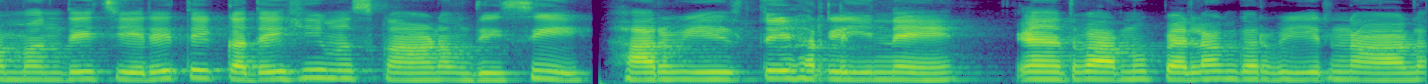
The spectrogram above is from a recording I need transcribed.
ਅਮਨ ਦੇ ਚਿਹਰੇ ਤੇ ਕਦੇ ਹੀ ਮੁਸਕਾਨ ਆਉਂਦੀ ਸੀ। ਹਰਵੀਰ ਤੇ ਹਰਲੀਨ ਨੇ ਐਤਵਾਰ ਨੂੰ ਪਹਿਲਾਂ ਗੁਰਵੀਰ ਨਾਲ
